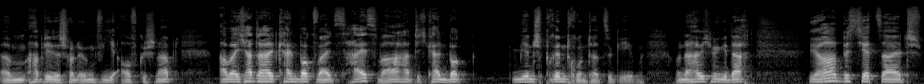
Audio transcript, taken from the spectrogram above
ähm, habt ihr das schon irgendwie aufgeschnappt. Aber ich hatte halt keinen Bock, weil es heiß war, hatte ich keinen Bock, mir einen Sprint runterzugeben. Und da habe ich mir gedacht, ja, bis jetzt seit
